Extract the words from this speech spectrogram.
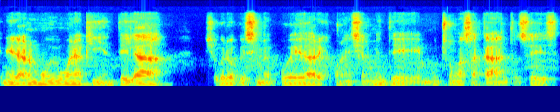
generar muy buena clientela, yo creo que se me puede dar exponencialmente mucho más acá. Entonces,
